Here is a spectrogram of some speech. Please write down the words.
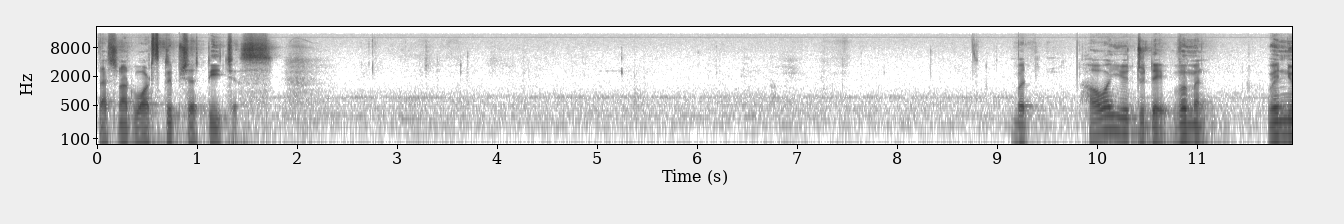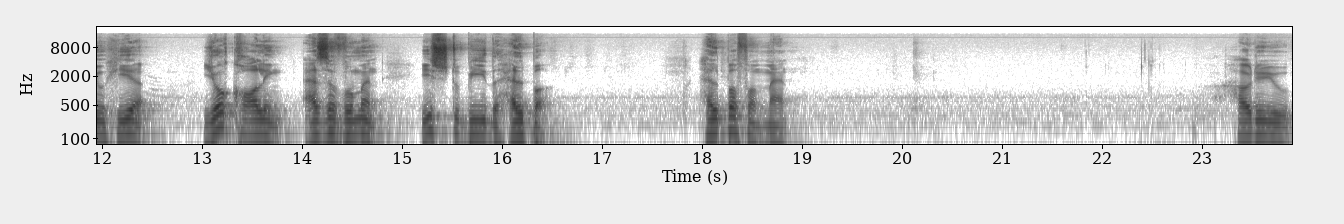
That's not what scripture teaches. But how are you today, women? When you hear your calling as a woman is to be the helper, helper for man. How do you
